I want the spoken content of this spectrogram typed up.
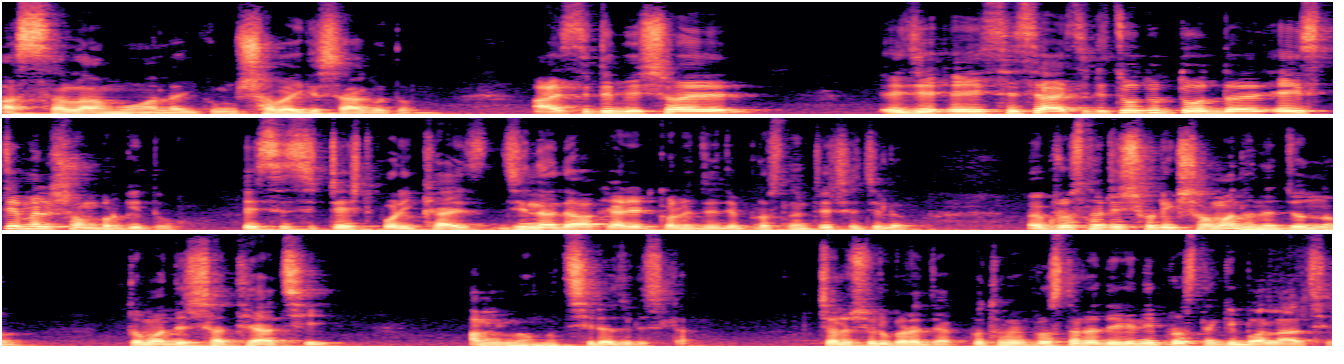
আসসালামু আলাইকুম, সবাইকে স্বাগতম। আইসিটি বিষয়ের এই যে এইচএসসি আইসিটি চতুর্থ অধ্যায়ের এইচটিএমএল সম্পর্কিত এইচএসসি টেস্ট পরীক্ষায় ঝিনাইদহ ক্যাডেট কলেজে যে প্রশ্নটি এসেছিল, ওই প্রশ্নটির সঠিক সমাধানের জন্য তোমাদের সাথে আছি আমি মোহাম্মদ সিরাজুল ইসলাম। চলো শুরু করা যাক। প্রথমে প্রশ্নটা দেখে নিই, প্রশ্নে কি বলা আছে।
